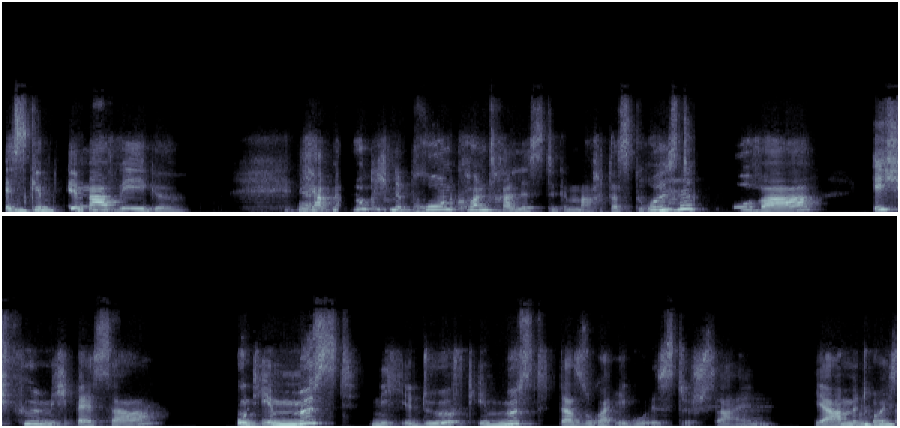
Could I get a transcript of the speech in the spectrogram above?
Es mhm. gibt immer Wege. Ja. Ich habe mir wirklich eine Pro- und Kontraliste gemacht. Das größte mhm. Pro war, ich fühle mich besser und ihr müsst, nicht ihr dürft, ihr müsst da sogar egoistisch sein ja, mit mhm. euch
